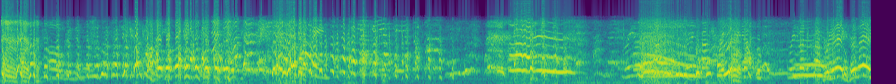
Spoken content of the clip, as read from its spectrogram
Oh, goodness. Marie's right now. Marie's about to cry. Her leg, her leg.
